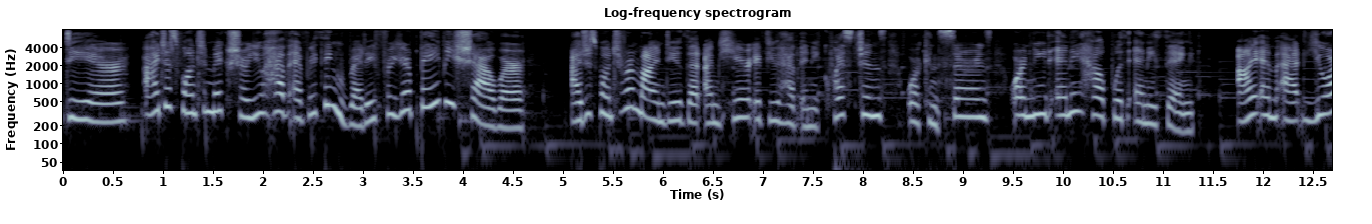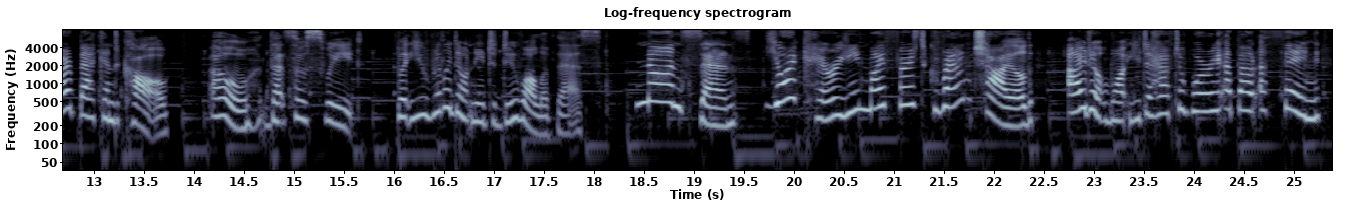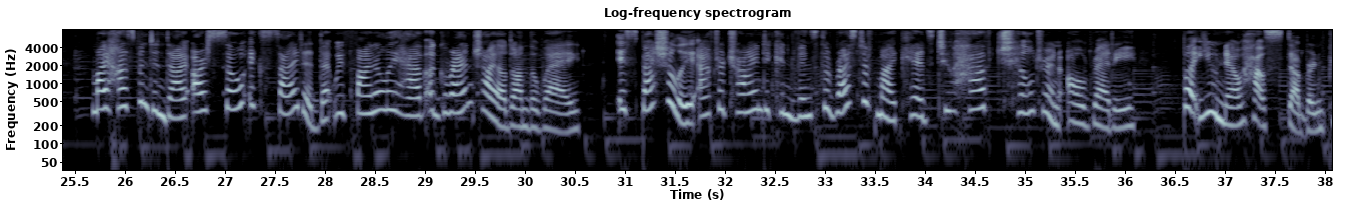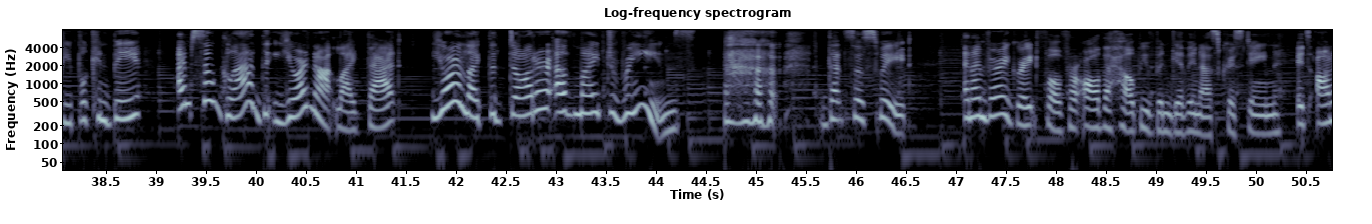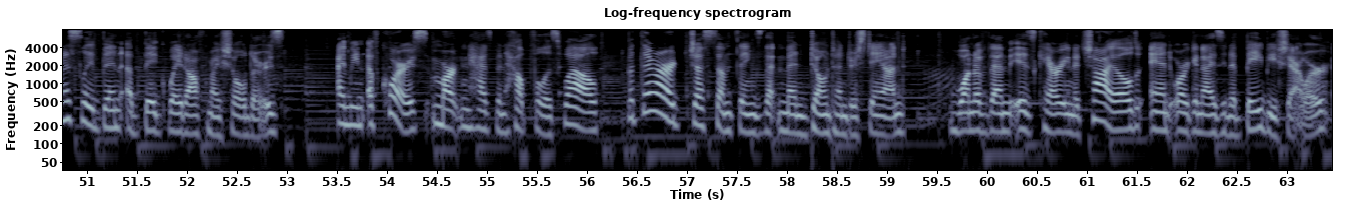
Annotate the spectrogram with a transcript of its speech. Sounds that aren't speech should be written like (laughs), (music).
Dear. I just want to make sure you have everything ready for your baby shower. I just want to remind you that I'm here if you have any questions or concerns or need any help with anything. I am at your beck and call. Oh, that's so sweet. But you really don't need to do all of this. Nonsense! You're carrying my first grandchild. I don't want you to have to worry about a thing. My husband and I are so excited that we finally have a grandchild on the way, especially after trying to convince the rest of my kids to have children already. But you know how stubborn people can be. I'm so glad that you're not like that. You're like the daughter of my dreams. (laughs) That's so sweet. And I'm very grateful for all the help you've been giving us, Christine. It's honestly been a big weight off my shoulders. I mean, of course, Martin has been helpful as well, but there are just some things that men don't understand. One of them is carrying a child and organizing a baby shower.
